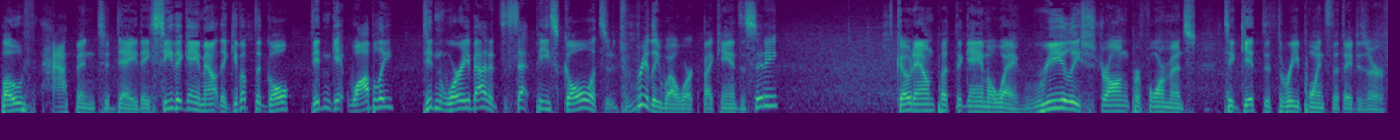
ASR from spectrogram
both happen today. They see the game out. They give up the goal. Didn't get wobbly. Didn't worry about it. It's a set piece goal. It's, it's really well worked by Kansas City go down, put the game away. Really strong performance to get the three points that they deserved.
